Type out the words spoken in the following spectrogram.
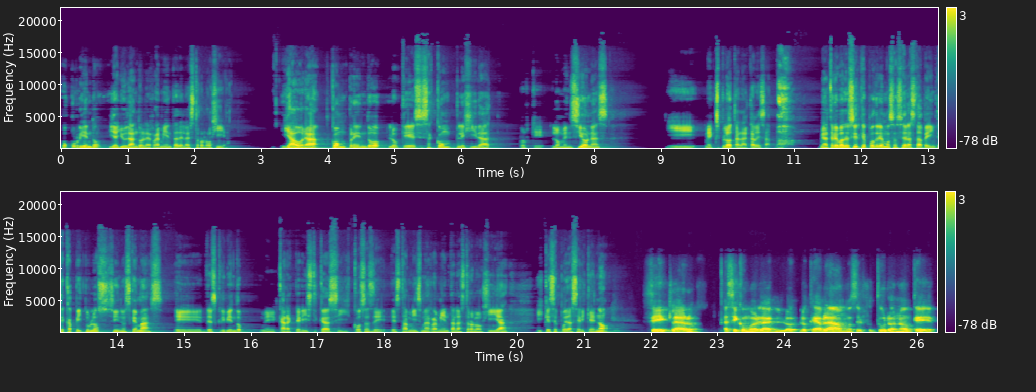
ocurriendo y ayudando la herramienta de la astrología. Y ahora comprendo lo que es esa complejidad, porque lo mencionas y me explota la cabeza. Me atrevo a decir que podríamos hacer hasta 20 capítulos, si no es que más, eh, describiendo eh, características y cosas de esta misma herramienta, la astrología, y qué se puede hacer y qué no. Sí, claro. Así como lo, que hablábamos del futuro, ¿no? Que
